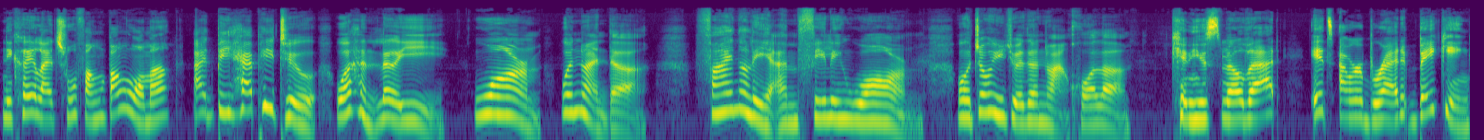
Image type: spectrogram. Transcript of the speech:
你可以来厨房帮我吗？ I'd be happy to，我很乐意。Warm，温暖的。Finally, I'm feeling warm。我终于觉得暖和了。 Can you smell that? It's our bread baking.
